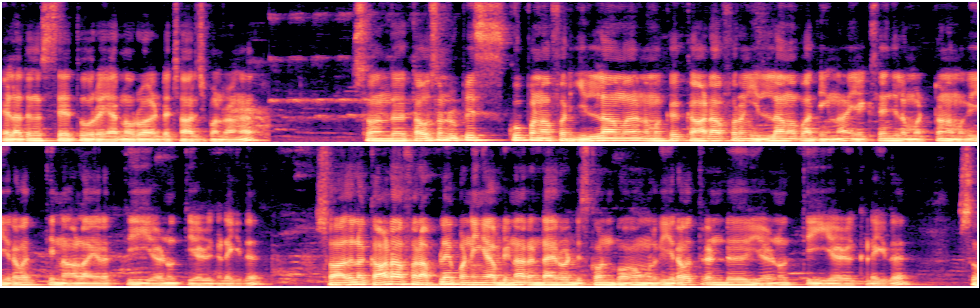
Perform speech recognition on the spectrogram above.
எல்லாத்துக்கும் சேர்த்து ஒரு இரநூறுவா கிட்ட சார்ஜ் பண்ணுறாங்க ஸோ அந்த தௌசண்ட் ருபீஸ் கூப்பன் ஆஃபர் இல்லாமல் நமக்கு கார்டு ஆஃபரும் இல்லாமல் பார்த்தீங்கன்னா எக்ஸ்சேஞ்சில் மட்டும் நமக்கு இருபத்தி நாலாயிரத்தி எழுநூற்றி ஏழு கிடைக்குது. ஸோ அதில் கார்டு ஆஃபர் அப்ளை பண்ணீங்க அப்படின்னா ரெண்டாயிரரூவா டிஸ்கவுண்ட் போக உங்களுக்கு இருபத்தி ரெண்டு எழுநூற்றி ஏழு கிடைக்குது. ஸோ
